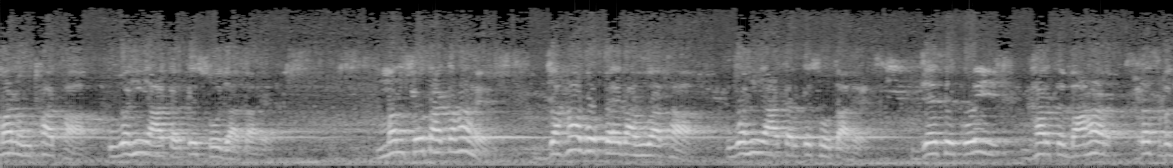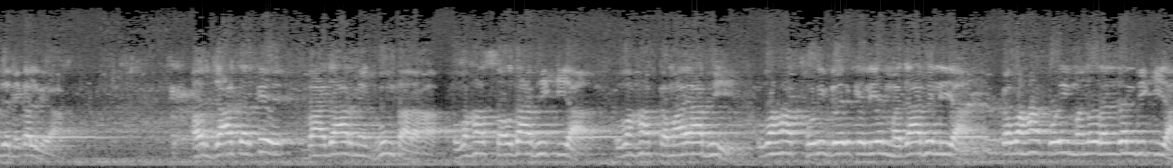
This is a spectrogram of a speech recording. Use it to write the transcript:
मन उठा था, वहीं आकर के सो जाता है। मन सोता कहाँ है? जहाँ वो पैदा हुआ था, वहीं आकर के सोता है। जैसे कोई घर से बाहर 10 बजे निकल गया और जा करके बाज़ार में घूमता रहा। वहाँ सौदा भी किया, वहाँ कमाया भी, वहाँ थोड़ी देर के लिए मज़ा भी लिया तो वहाँ कोई मनोरंजन भी किया,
